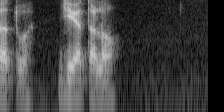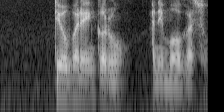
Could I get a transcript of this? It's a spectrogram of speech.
तत्व जियेतलो देव बरें करूं आनी मोग आसूं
